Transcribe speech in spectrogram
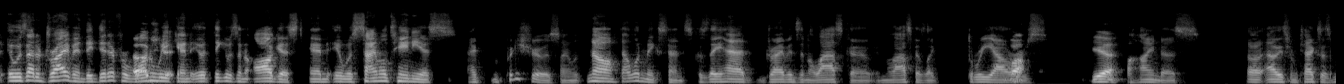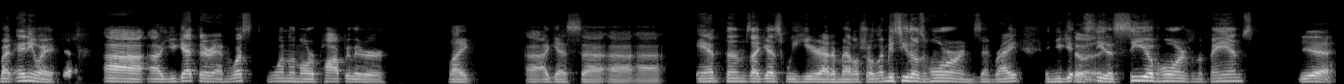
a it was at a drive-in. They did it for Oh, one shit. weekend. It- I think it was in August, and it was simultaneous. I'm pretty sure it was simultaneous. No, that wouldn't make sense because they had drive-ins in Alaska, and Alaska is like three hours Yeah. behind us. Uh, at least from Texas. But anyway, uh, uh, you get there, and what's one of the more popular, like, uh, I guess, uh, uh, uh, anthems? I guess we hear at a metal show. Let me see those horns, and right, and you get to see the sea of horns from the fans. Yeah.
